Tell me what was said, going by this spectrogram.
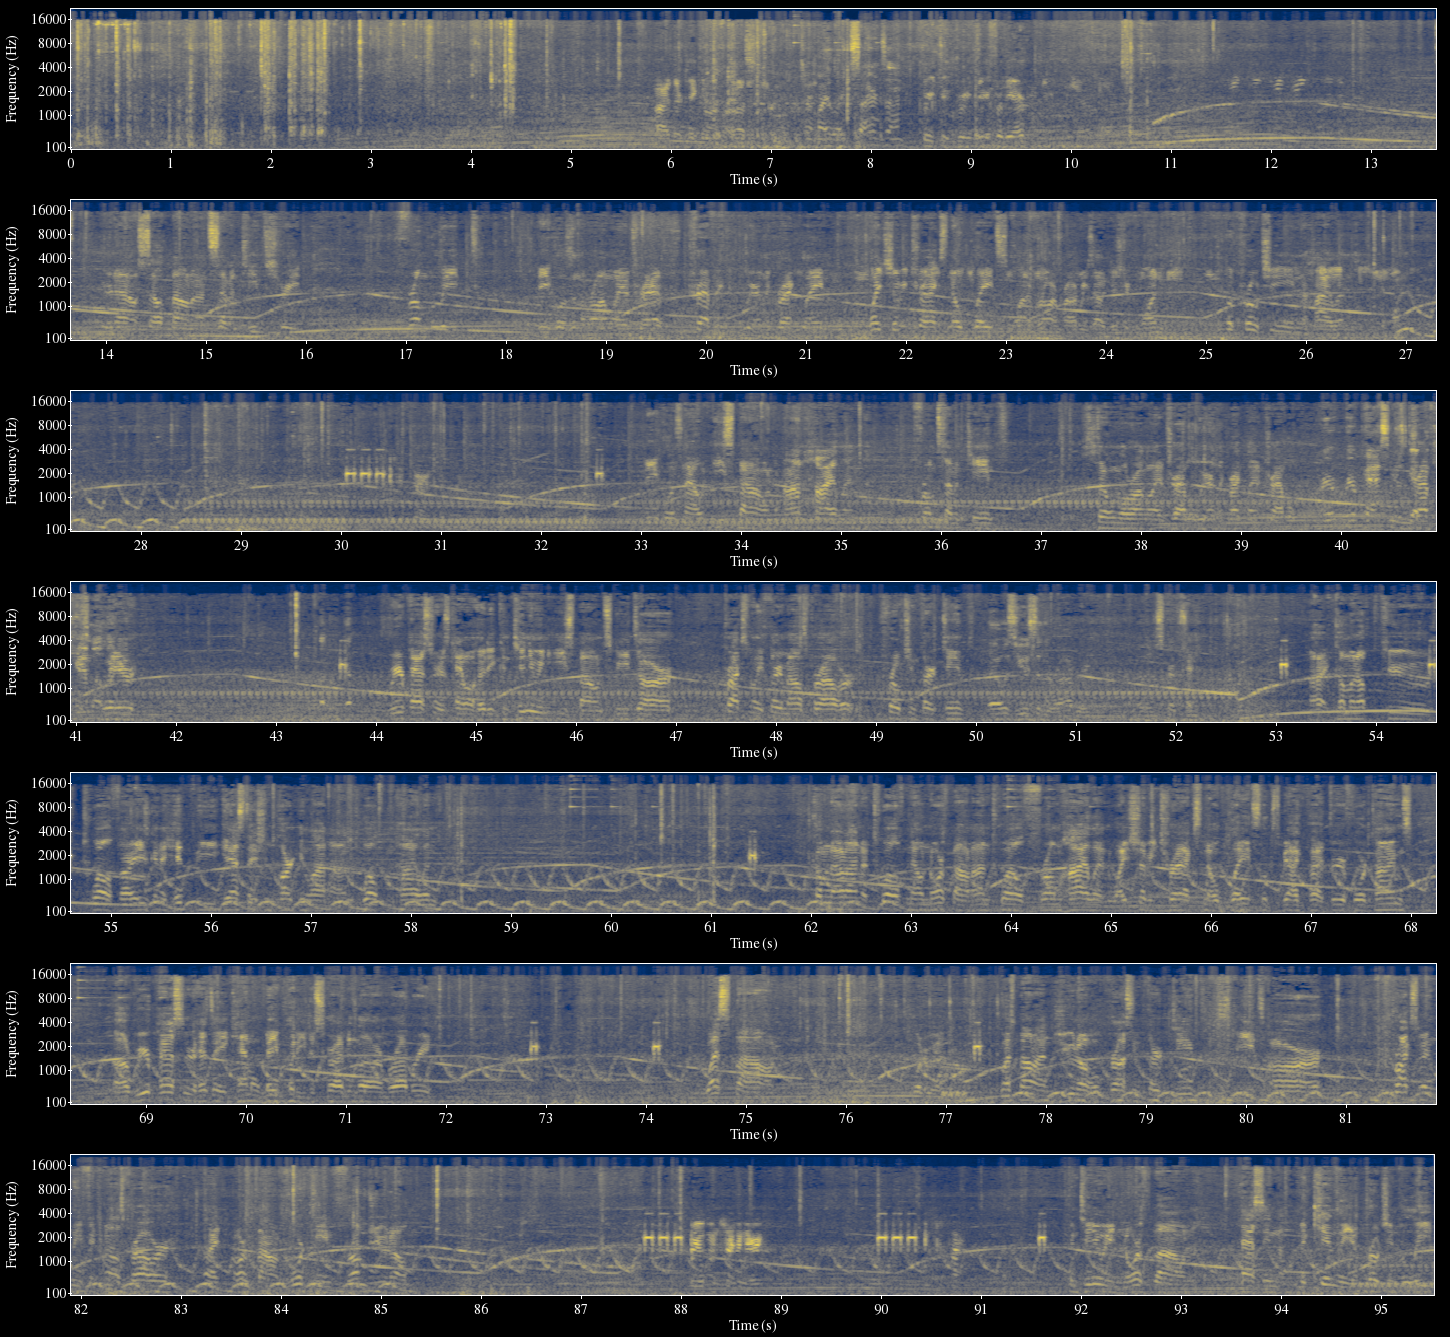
All right, they're taking off on us. My light sirens on. Three two three three for the air. You're now southbound on 17th Street from Elite. Vehicles in the wrong way of tra- traffic. We're in the correct lane. White Chevy tracks, no plates. Wanted for armed robberies out of District 1. Approaching Highland. Vehicle is now eastbound on Highland from 17th. Still in the wrong lane of travel. We're in the correct lane of travel. Rear, rear passenger's got the camo clear. hoodie. Rear passenger is camo hoodie. Continuing eastbound. Speeds are approximately 30 miles per hour. Approaching 13th. That was used in the robbery. The description. All right, coming up to 12th. All right, he's going to hit the gas station parking lot on 12th and Highland. Coming out onto 12th, now northbound on 12th from Highland. White Chevy tracks, no plates. Looks to be occupied three or four times. Uh, rear passenger has a camel babe hoodie described in the armed robbery. Westbound. What are we on? Westbound on Juno, crossing 13th. Speeds are approximately 50 miles per hour. All right, northbound 14th from Juno. One secondary. Continuing northbound, passing McKinley, approaching the lead.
